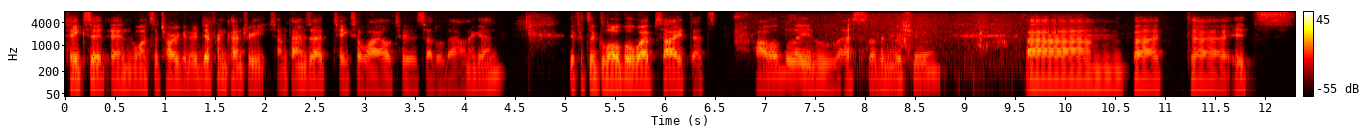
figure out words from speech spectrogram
takes it and wants to target a different country, sometimes that takes a while to settle down again. If it's a global website, that's probably less of an issue. Um, but uh, it's,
